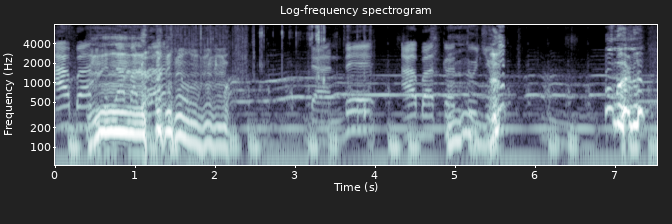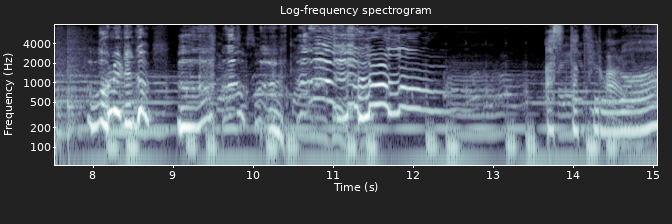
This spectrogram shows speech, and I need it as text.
Abad ke-18 Dan D. Abad ke-7 Boleh, dengar. Astagfirullah.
